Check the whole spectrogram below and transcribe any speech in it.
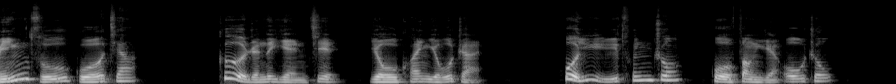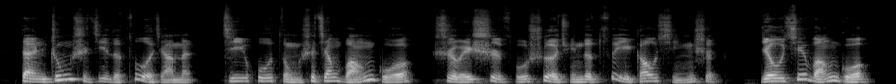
民族、国家、个人的眼界有宽有窄，或寓于村庄，或放眼欧洲。但中世纪的作家们几乎总是将王国视为世俗社群的最高形式。有些王国，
